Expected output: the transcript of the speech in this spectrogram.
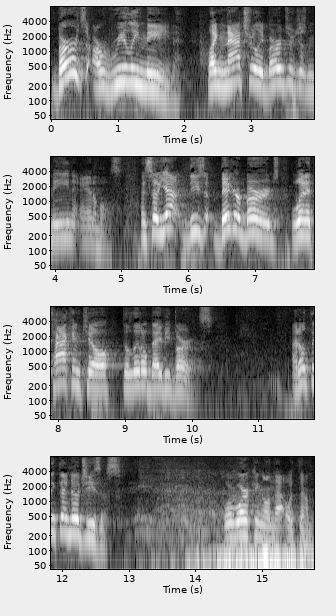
Birds are really mean. Like, naturally, birds are just mean animals. And so, yeah, these bigger birds would attack and kill the little baby birds. I don't think they know Jesus. We're working on that with them.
